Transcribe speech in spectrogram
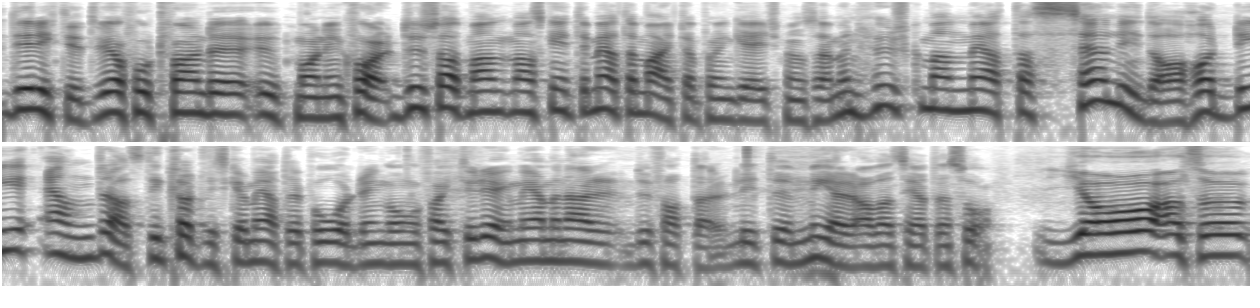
det är riktigt, vi har fortfarande utmaningen kvar. Du sa att man, man ska inte mäta marknad på engagement, men hur ska man mäta sälj idag? Har det ändrats? Det är klart vi ska mäta det på orderingång och fakturering, men jag menar, du fattar, lite mer avancerat än så. Ja, alltså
